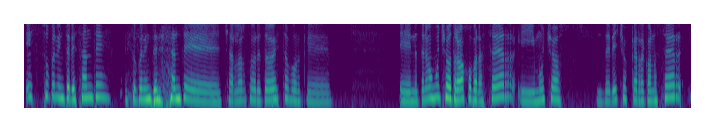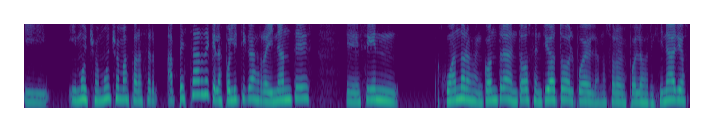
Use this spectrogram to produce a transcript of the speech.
Es súper interesante, es súper interesante charlar sobre todo esto porque eh, tenemos mucho trabajo para hacer y muchos derechos que reconocer y y mucho, mucho más para hacer, a pesar de que las políticas reinantes eh, siguen jugándonos en contra en todo sentido a todo el pueblo, no solo a los pueblos originarios,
